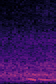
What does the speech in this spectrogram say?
Oh.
